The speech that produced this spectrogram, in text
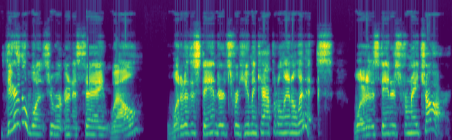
They're the ones who are going to say, well, what are the standards for human capital analytics? What are the standards from HR?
